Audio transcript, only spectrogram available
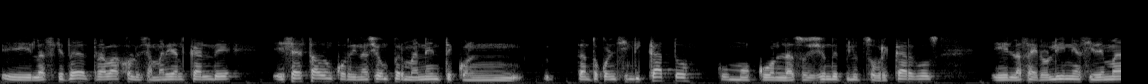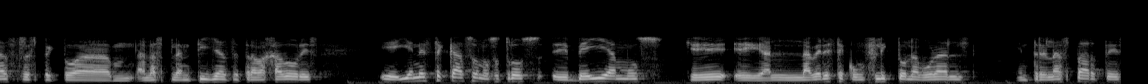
eh, la secretaria del Trabajo, Luisa María Alcalde, eh, se ha estado en coordinación permanente con tanto con el sindicato como con la Asociación de Pilotos Sobrecargos, eh, las aerolíneas y demás respecto a, las plantillas de trabajadores. Eh, y en este caso nosotros eh, veíamos que al haber este conflicto laboral entre las partes,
